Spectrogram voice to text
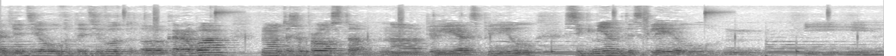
как я делал вот эти вот короба. Ну это же просто на пиле распилил сегменты, склеил и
